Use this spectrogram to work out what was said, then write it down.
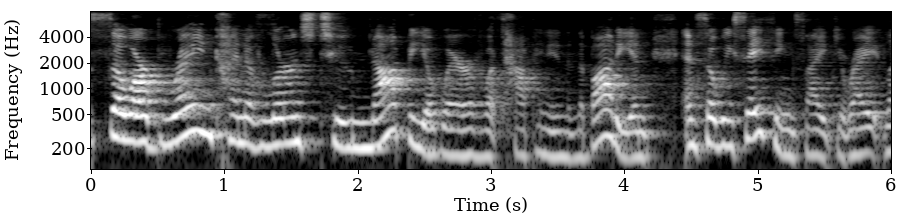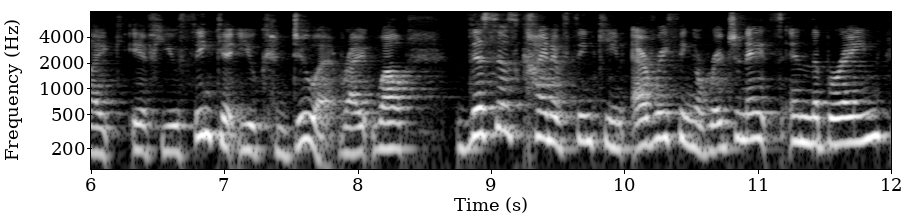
so our brain kind of learns to not be aware of what's happening in the body and and so we say things like right like if you think it you can do it right well this is kind of thinking everything originates in the brain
